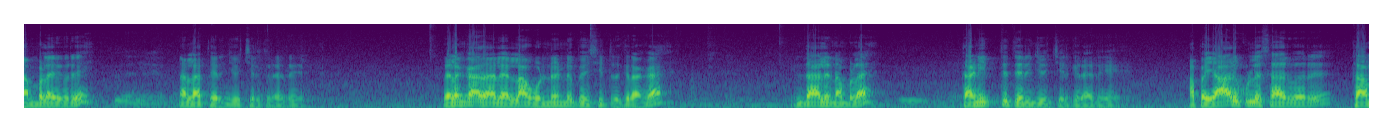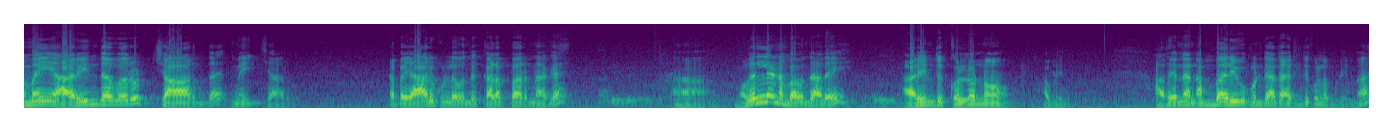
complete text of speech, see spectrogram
நம்மளை இவர் நல்லா தெரிஞ்சு வச்சிருக்கிறாரு. விளங்காத ஆள் எல்லாம் ஒன்றுன்னு பேசிகிட்டு இருக்கிறாங்க. இந்த ஆள் நம்மளை தனித்து தெரிஞ்சு வச்சிருக்கிறாரு. அப்போ யாருக்குள்ளே சார்வார்? தமை அறிந்தவருட் சார்ந்த மெய்ச்சார்பு. அப்போ யாருக்குள்ளே வந்து கலப்பாருனாக? முதல்ல நம்ம வந்து அதை அறிந்து கொள்ளணும். அப்படின்னு. அது என்ன நம்ம அறிவு கொண்டு அதை அறிந்து கொள்ள முடியுமா?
